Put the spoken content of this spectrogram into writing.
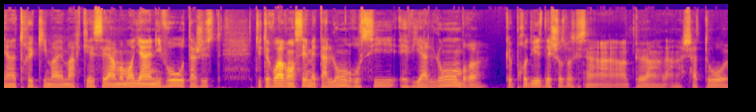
un truc qui m'avait marqué c'est à un moment, il y a un niveau où tu juste. Tu te vois avancer, mais tu as l'ombre aussi, et via l'ombre que produisent des choses, parce que c'est un, peu un, château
